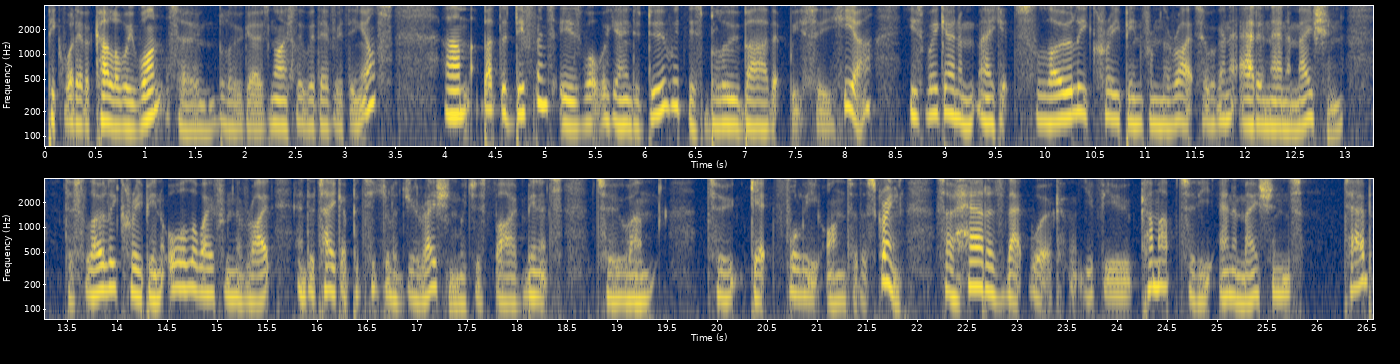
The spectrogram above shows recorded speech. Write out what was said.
Pick whatever color we want so blue goes nicely with everything else. Um, but the difference is what we're going to do with this blue bar that we see here is we're going to make it slowly creep in from the right. So we're going to add an animation to slowly creep in all the way from the right and to take a particular duration which is five minutes to um, to get fully onto the screen. So how does that work? If you come up to the animations tab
